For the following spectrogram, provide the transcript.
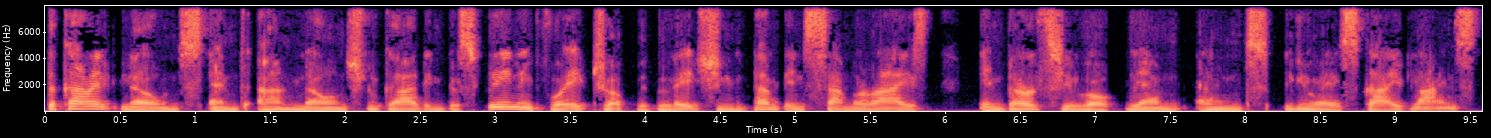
The current knowns and unknowns regarding the screening for atrial fibrillation have been summarized in both European and US guidelines.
